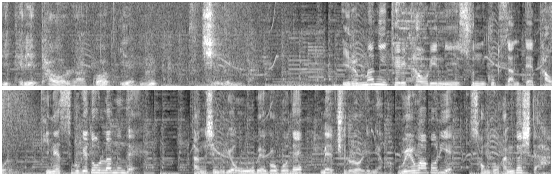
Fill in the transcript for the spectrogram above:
이태리 타올이라고 이름을 붙인 겁니다. 이름만 이태리 타올인 이 순국산 때 타올은 기네스북에도 올랐는데 당시 무려 500억 원의 매출을 올리며 외화벌이에 성공한 것이다.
